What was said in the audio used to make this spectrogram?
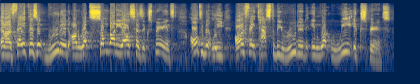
And our faith isn't rooted on what somebody else has experienced. Ultimately, our faith has to be rooted in what we experience,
